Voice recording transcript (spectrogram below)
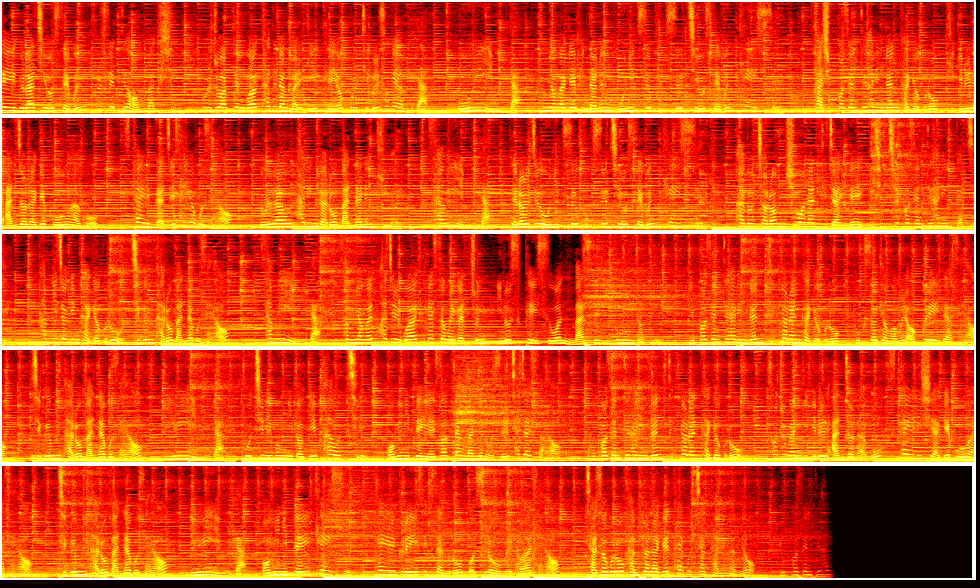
헤이그라 지오7 풀세트 언박싱 꿀조합템과 카드 단말기 대역 꿀팁을 소개합니다. 5위입니다. 투명하게 빛나는 모닉스 북스 지오7 케이스 40% 할인된 가격으로 기기를 안전하게 보호하고 스타일까지 살려보세요. 놀라운 할인가로 만나는 기회 4위입니다. 베럴즈 오닉스 북스 지오7 케이스 파도처럼 시원한 디자인에 27% 할인까지 합리적인 가격으로 지금 바로 만나보세요. 3위입니다. 선명한 화질과 휴대성을 갖춘 이노스페이스 원 마스 20 미더기 2% 할인된 특별한 가격으로 독서 경험을 업그레이드하세요. 지금 바로 만나보세요. 2위입니다. 고칠 이북 미더기 파우치 워미니데이에서 딱 맞는 옷을 찾았어요. 9% 할인된 특별한 가격으로 소중한 기기를 안전하고 스타일리시하게 보호하세요. 지금 바로 만나보세요. 2위입니다. 어미니데이 케이스 테일 그레이 색상으로 멋스러움을 더하세요. 자석으로 간편하게 탈부착 가능하며 6% 할인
